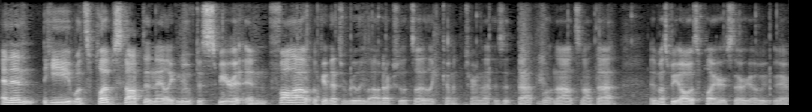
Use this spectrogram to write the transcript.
and then he once pleb stopped, and they like moved to spirit and fallout. Okay, that's really loud. Actually, let's uh, like kind of turn that. Is it that? Well, no, it's not that. It must be. Oh, it's players. There we go. We, yeah,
